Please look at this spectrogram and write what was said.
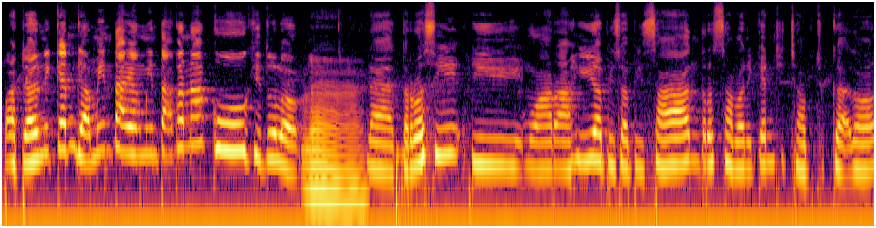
padahal Niken nggak minta yang minta kan aku gitu loh. Lah, Nah terus sih dimuarahi habis-habisan terus sama Niken dijawab juga toh.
